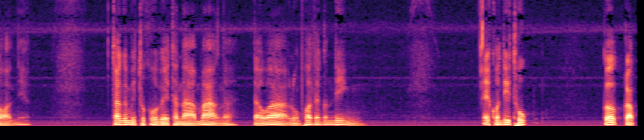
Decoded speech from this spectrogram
ก่อนเนี่ยท่านก็มีทุกขเวทนามากนะแต่ว่าหลวงพ่อท่านก็นิ่ง ไอ้คนที่ทุกข์ก็กลับ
